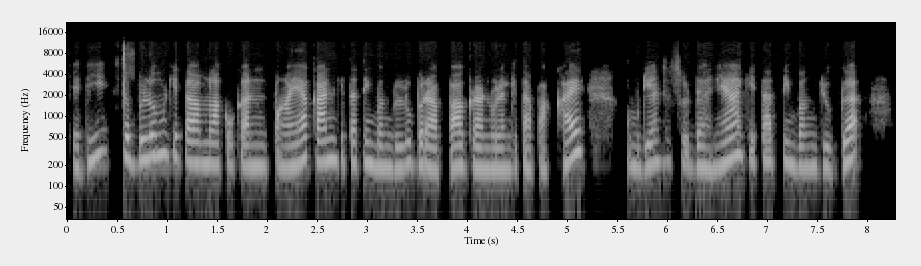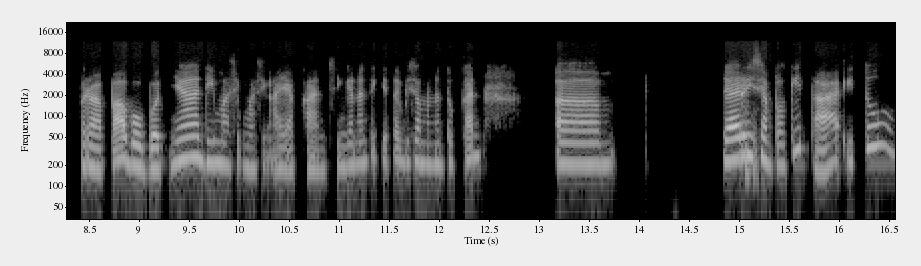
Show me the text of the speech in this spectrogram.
Jadi sebelum kita melakukan pengayakan, kita timbang dulu berapa granul yang kita pakai, kemudian sesudahnya kita timbang juga berapa bobotnya di masing-masing ayakan, sehingga nanti kita bisa menentukan um, dari sampel kita itu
